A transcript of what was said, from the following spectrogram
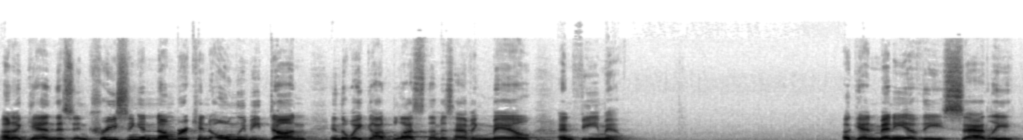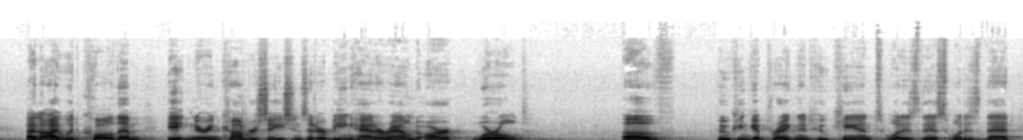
And again, this increasing in number can only be done in the way God blessed them as having male and female. Again, many of these sadly, and I would call them ignorant conversations that are being had around our world of who can get pregnant, who can't, what is this, what is that,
